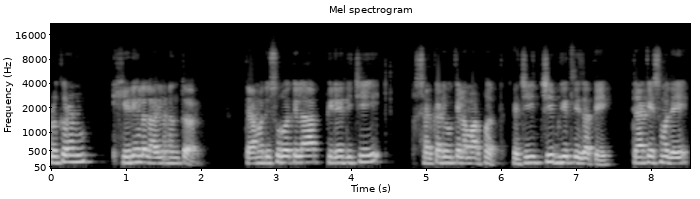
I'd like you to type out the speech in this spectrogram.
प्रकरण हिअरिंगला लागल्यानंतर त्यामध्ये सुरुवातीला फिर्यादीची सरकारी वकिलामार्फत त्याची चीप घेतली जाते. त्या केसमध्ये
